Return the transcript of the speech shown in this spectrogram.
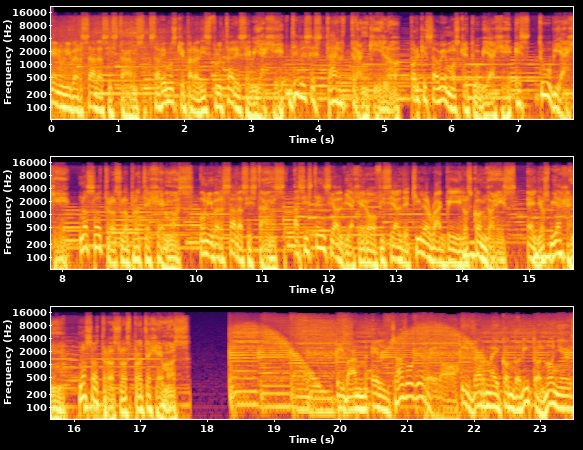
En Universal Assistance sabemos que para disfrutar ese viaje debes estar tranquilo, porque sabemos que tu viaje es tu viaje. Nosotros lo protegemos. Universal Assistance, asistencia al viajero oficial de Chile Rugby y los Cóndores. Ellos viajan, nosotros los protegemos. Iván El Chavo Guerrero y Verne Condorito Núñez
